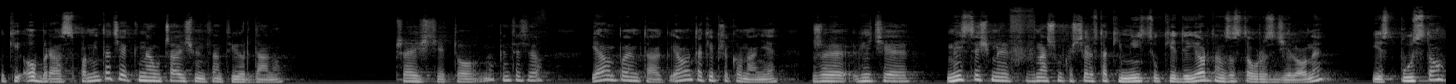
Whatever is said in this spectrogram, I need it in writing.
taki obraz. Pamiętacie, jak nauczaliśmy na Jordanu? Przejście to, no pamiętacie to? Ja wam powiem tak, ja mam takie przekonanie, że wiecie, my jesteśmy w naszym kościele w takim miejscu, kiedy Jordan został rozdzielony, jest pusto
